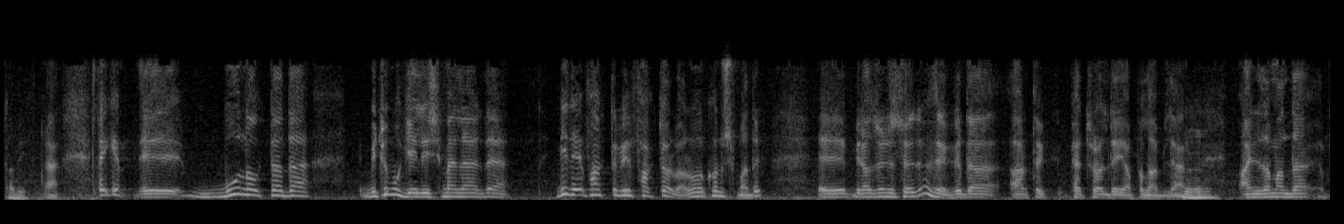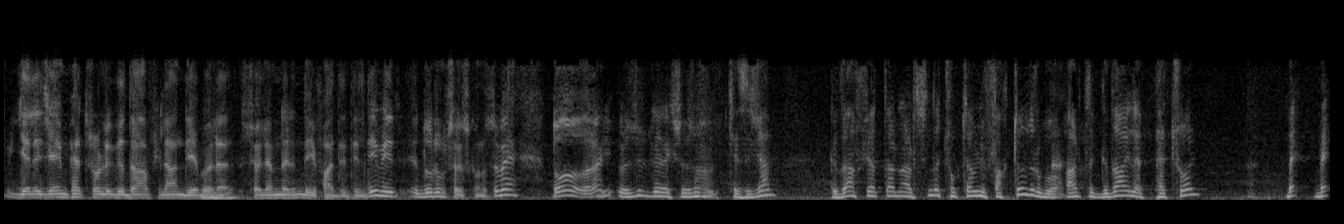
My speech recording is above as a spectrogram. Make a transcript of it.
tabii. Ha. Peki e, bu noktada bütün bu gelişmelerde bir de farklı bir faktör var. Onu konuşmadık. E, biraz önce söylediniz ya gıda artık petrolde yapılabilen. Hı hı. Aynı zamanda geleceğin petrolü gıda falan diye böyle söylemlerin de ifade edildiği bir durum söz konusu ve doğal olarak Bir özür dileyerek sözünüzü keseceğim. Gıda fiyatlarının artışında çok temel bir faktördür bu. Ha. Artık gıda ile petrol be- be-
